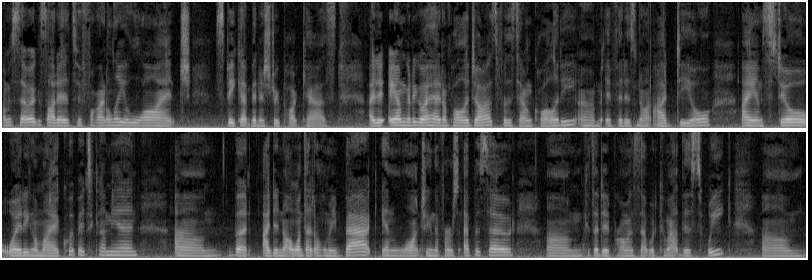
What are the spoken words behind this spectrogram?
I'm so excited to finally launch Speak Up Ministry Podcast. I am going to go ahead and apologize for the sound quality um, if it is not ideal. I am still waiting on my equipment to come in, um, but I did not want that to hold me back in launching the first episode because um, I did promise that would come out this week. Um,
